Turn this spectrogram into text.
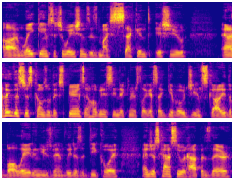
Uh, in late game situations is my second issue. And I think this just comes with experience. I'm hoping to see Nick Nurse, like I said, give OG and Scottie the ball late and use VanVleet as a decoy and just kind of see what happens there.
